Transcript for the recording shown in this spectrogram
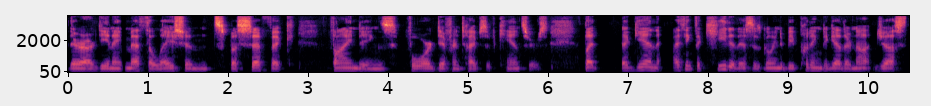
There are DNA methylation specific findings for different types of cancers. But again, I think the key to this is going to be putting together not just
